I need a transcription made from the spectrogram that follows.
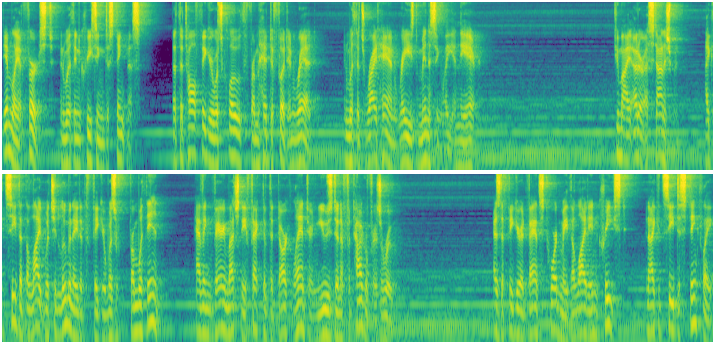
dimly at first, and with increasing distinctness, that the tall figure was clothed from head to foot in red, and with its right hand raised menacingly in the air. To my utter astonishment, I could see that the light which illuminated the figure was from within, having very much the effect of the dark lantern used in a photographer's room. As the figure advanced toward me, the light increased, and I could see distinctly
